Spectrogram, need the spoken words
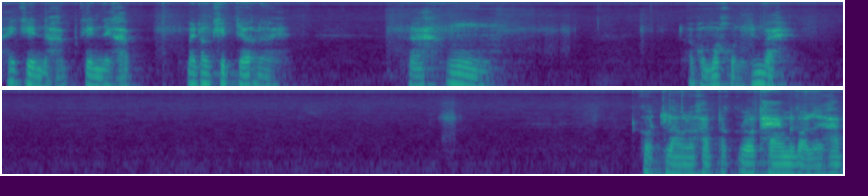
ให้กินนะครับ กินเลยครับ ไม่ต้องคิดเยอะเลย นะ อืม แล้วผมมาขนขึ้นไป กดเราแล้วครับ เราแทงไปก่อนเลยครับ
